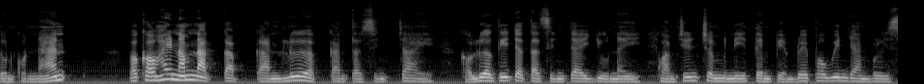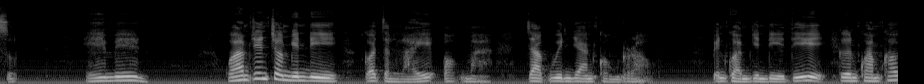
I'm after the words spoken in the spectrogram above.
ตนคนนั้นเพราะเขาให้น้ำหนักกับการเลือกการตัดสินใจ เขาเลือกที่จะตัดสินใจอยู่ในความชื่นชมยินดีเต็มเปี่ยมด้วยพระวิญญาณบริสุทธิ์เอเมน ความชื่นชมยินดีก็จะไหลออกมาจากวิญญาณของเรา เป็นความยินดีที่เกินความเข้า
